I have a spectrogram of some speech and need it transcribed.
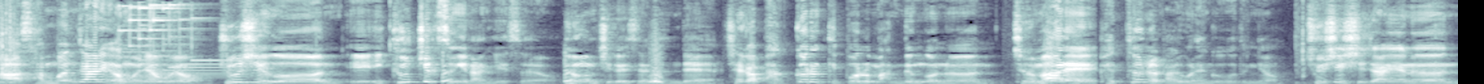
아 3번 자리가 뭐냐고요? 주식은 이, 이 규칙성이라는 게 있어요. 경험치가 있어야 되는데 제가 밥그릇 기법을 만든 거는 저만의 패턴을 발견한 거거든요. 주식 시장에는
